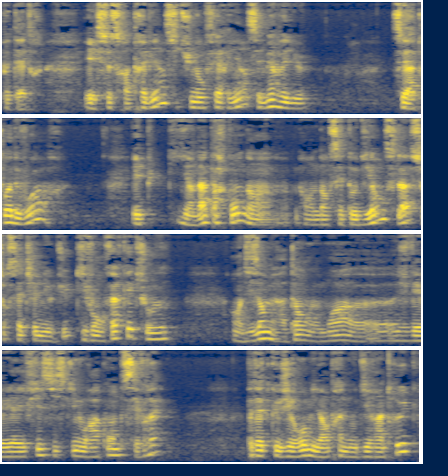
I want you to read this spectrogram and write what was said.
peut-être. Et ce sera très bien. Si tu n'en fais rien, c'est merveilleux. C'est à toi de voir. Et puis, il y en a par contre dans, cette audience-là, sur cette chaîne YouTube, qui vont en faire quelque chose. En disant, mais attends, euh, moi, euh, je vais vérifier si ce qu'il nous raconte, c'est vrai. Peut-être que Jérôme, il est en train de nous dire un truc,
